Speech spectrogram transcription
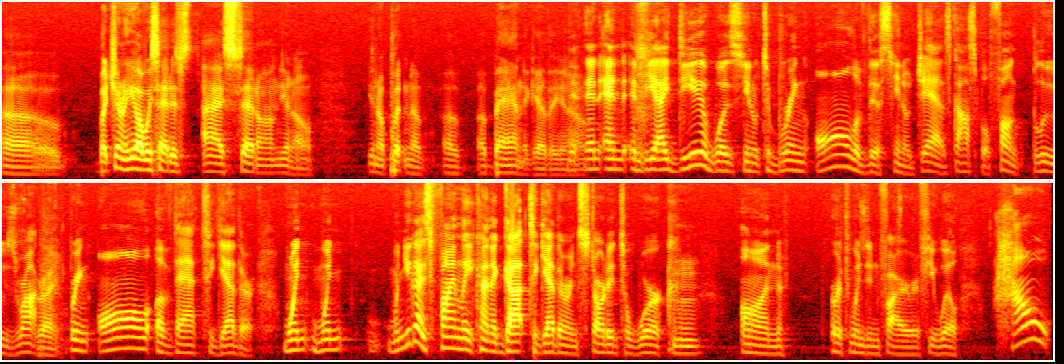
Uh, but you know, he always had his eyes set on you know, you know, putting a, a, a band together. You know. And, and and the idea was, you know, to bring all of this, you know, jazz, gospel, funk, blues, rock, Right. bring all of that together. When when when you guys finally kind of got together and started to work Mm-hmm. on Earth, Wind, and Fire, if you will, how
